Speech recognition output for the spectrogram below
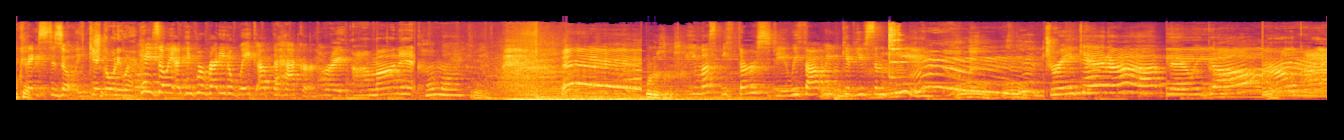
Okay. Thanks to Zoe. Can't go anywhere. Hey, Zoe. I think we're ready to wake up the hacker. All right, I'm on it. Come on. What is this? You must be thirsty. We thought we'd give you some tea. Drink it up. There we go.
